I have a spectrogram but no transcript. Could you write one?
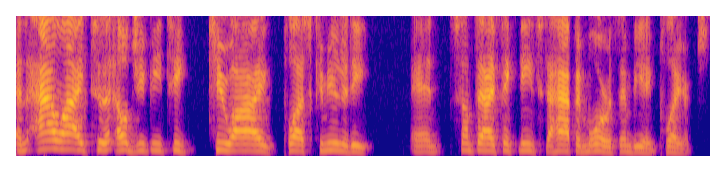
an ally to the LGBTQI plus community, and something I think needs to happen more with NBA players.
